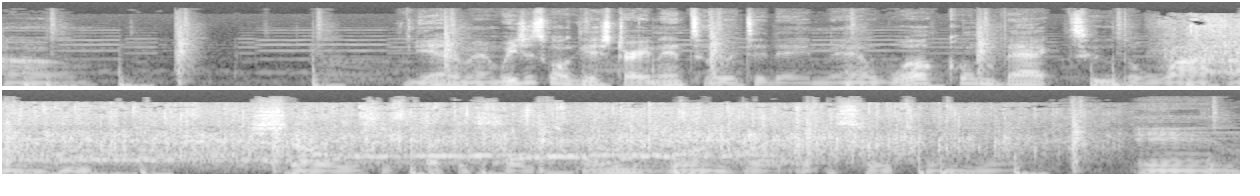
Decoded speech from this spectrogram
um yeah man we just gonna get straight into it today man. Welcome back to the why i'm geek show. This is episode 21, bro. Episode 21. And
